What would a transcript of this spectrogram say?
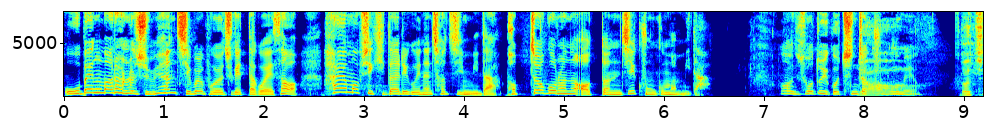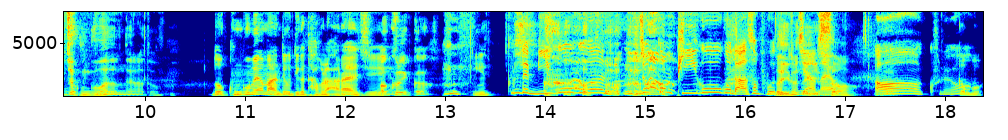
500만 원을 주면 집을 보여주겠다고 해서 하염없이 기다리고 있는 처지입니다. 법적으로는 어떤지 궁금합니다. 아, 저도 이거 진짜 야. 궁금해요. 나 진짜 궁금하던데 나도. 너 궁금해하면 안 되고 네가 답을 알아야지. 아 그러니까 이게 근데 미국은 무조건 비고고 나서 나 이런 보지 적 않아요? 있어. 아, 그래요? 그러니까 뭐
